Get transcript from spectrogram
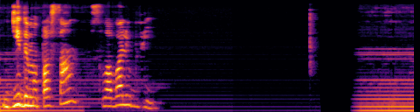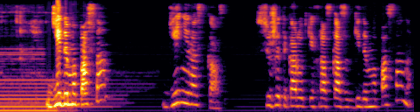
Ги де Мопассан «Слова любви». Ги де Мопассан – гений рассказов. Сюжеты коротких рассказов Ги де Мопассана,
